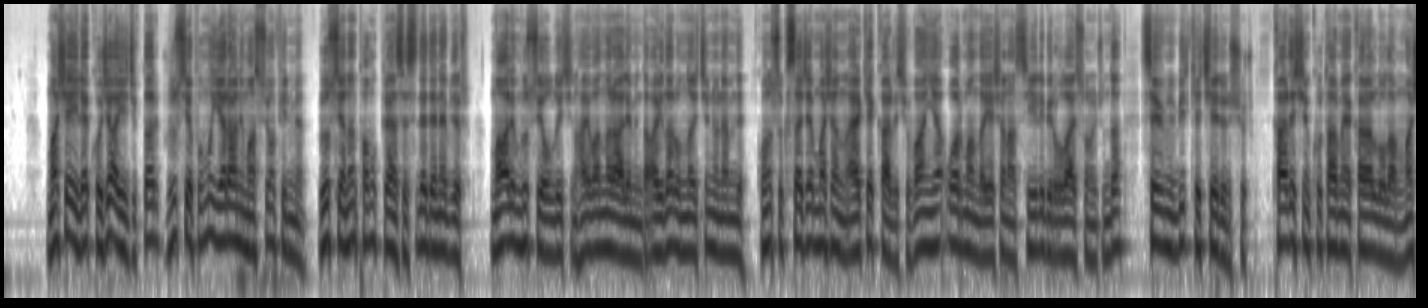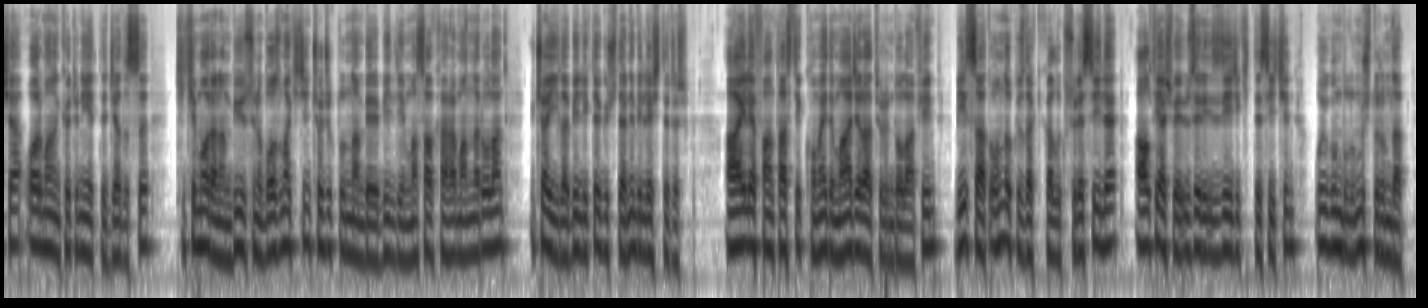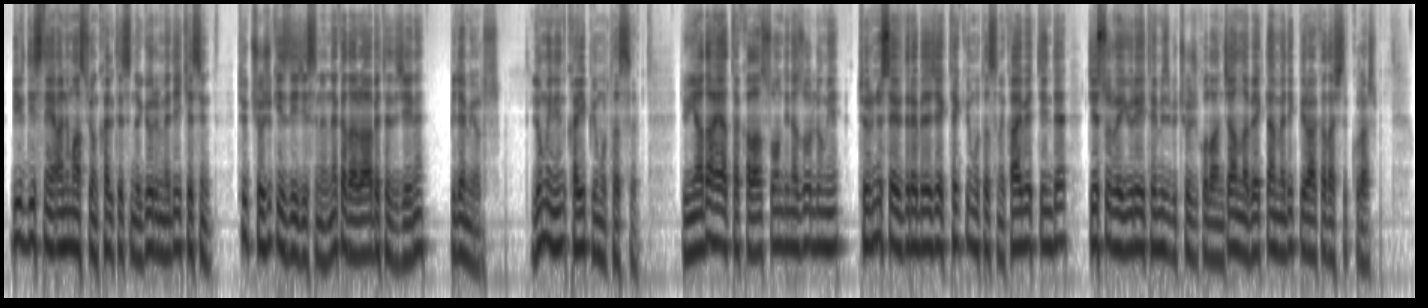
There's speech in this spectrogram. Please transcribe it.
Maşa ile Koca Ayıcıklar Rus yapımı yarı animasyon filmi. Rusya'nın Pamuk Prensesi de denebilir. Malum Rusya olduğu için hayvanlar aleminde ayılar onlar için önemli. Konusu kısaca Maşa'nın erkek kardeşi Vanya ormanda yaşanan sihirli bir olay sonucunda sevimli bir keçiye dönüşür. Kardeşini kurtarmaya kararlı olan Maşa, ormanın kötü niyetli cadısı Kikimora'nın büyüsünü bozmak için çocukluğundan beri bildiği masal kahramanları olan üç ayıyla birlikte güçlerini birleştirir. Aile fantastik komedi macera türünde olan film 1 saat 19 dakikalık süresiyle 6 yaş ve üzeri izleyici kitlesi için uygun bulunmuş durumda. Bir Disney animasyon kalitesinde görünmediği kesin. Türk çocuk izleyicisinin ne kadar rağbet edeceğini bilemiyoruz. Lumi'nin kayıp yumurtası. Dünyada hayatta kalan son dinozor Lumi, türünü sevdirebilecek tek yumurtasını kaybettiğinde cesur ve yüreği temiz bir çocuk olan Can'la beklenmedik bir arkadaşlık kurar.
